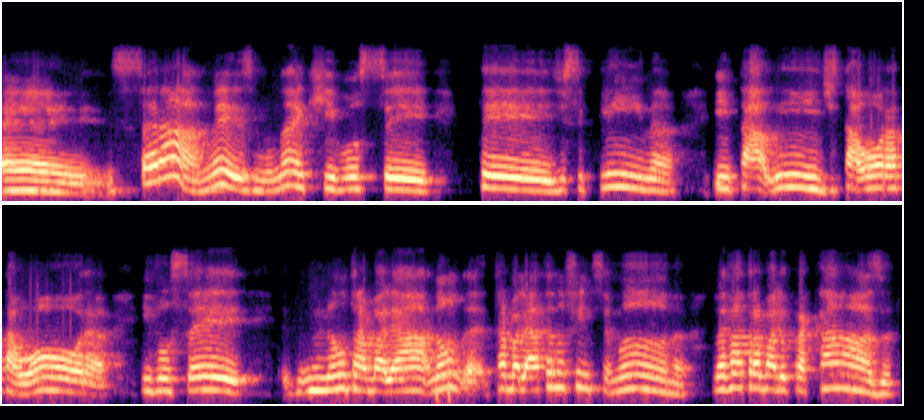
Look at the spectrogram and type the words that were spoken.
é, será mesmo, né, que você ter disciplina e tá ali de tal hora a tal hora, e você não trabalhar, não trabalhar até no fim de semana, levar trabalho para casa,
